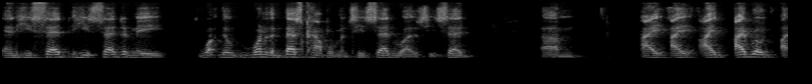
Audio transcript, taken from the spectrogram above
and he said he said to me what the one of the best compliments he said was he said um, I, I I I wrote I,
